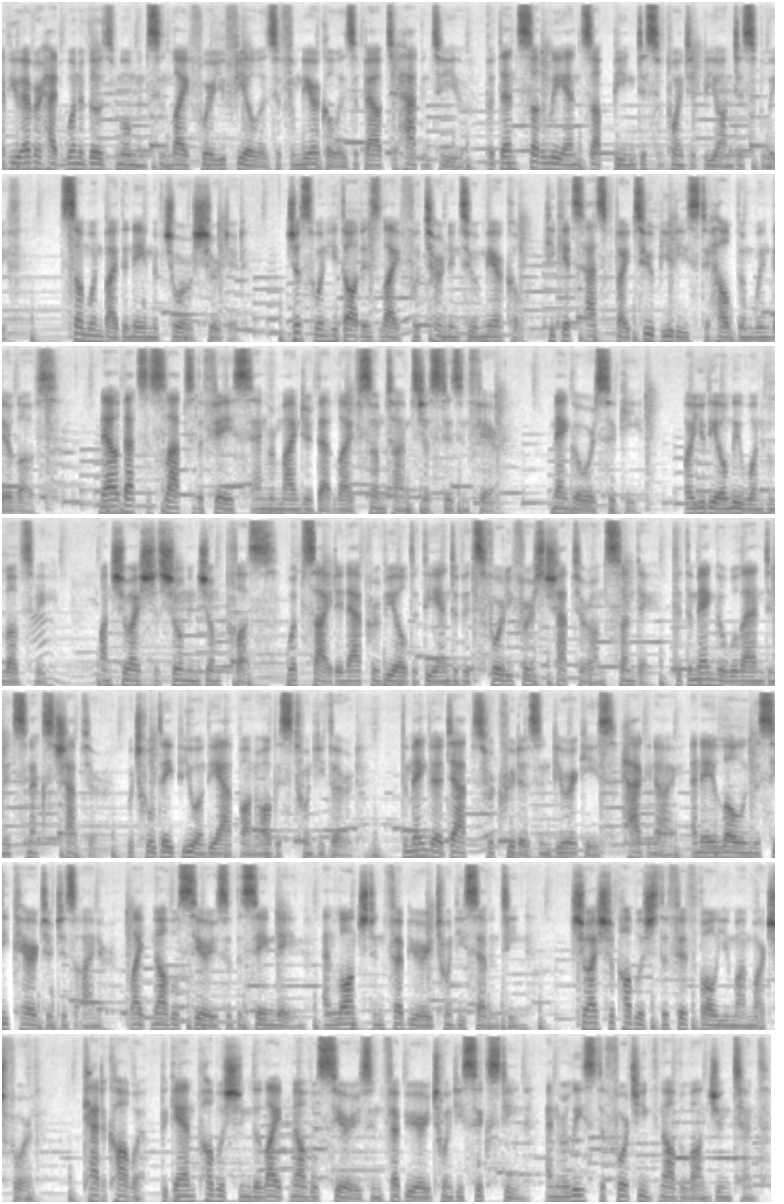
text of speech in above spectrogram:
Have you ever had one of those moments in life where you feel as if a miracle is about to happen to you, but then suddenly ends up being disappointed beyond disbelief? Someone by the name of Joro sure did. Just when he thought his life would turn into a miracle, he gets asked by two beauties to help them win their loves. Now that's a slap to the face and reminder that life sometimes just isn't fair. Mango or Suki. Are you the only one who loves me? On Shueisha Shonen Jump Plus website and app revealed at the end of its 41st chapter on Sunday that the manga will end in its next chapter, which will debut on the app on August 23rd. The manga adapts Rakuda's and Buriki's Haganai and a lull in the sea character designer light novel series of the same name and launched in February 2017. Shueisha published the fifth volume on March 4th. Kadokawa began publishing the light novel series in February 2016 and released the 14th novel on June 10th.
